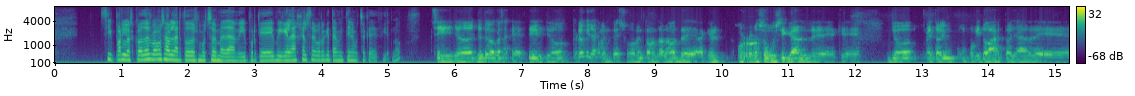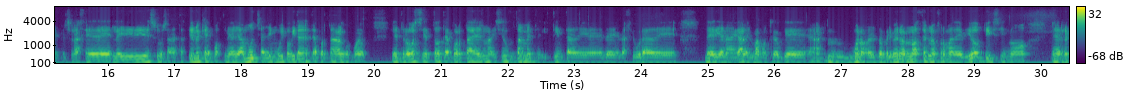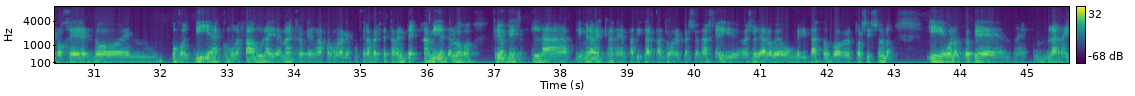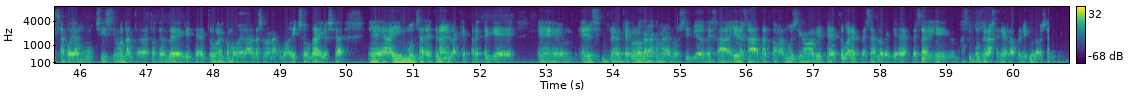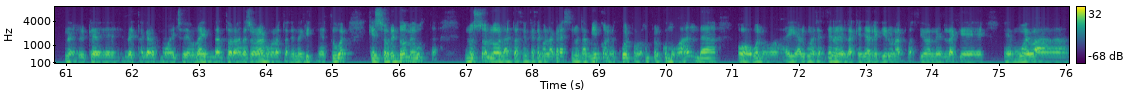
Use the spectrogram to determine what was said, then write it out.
Sí, por los codos vamos a hablar todos mucho, me da a mí, porque Miguel Ángel seguro que también tiene mucho que decir, ¿no? Sí, yo, yo tengo cosas que decir. Yo creo que ya comenté en su momento cuando hablamos de aquel horroroso musical eh, que yo estoy un, un, poquito harto ya del personaje de Lady Di, de sus adaptaciones, que hemos tenido ya muchas y muy poquitas te aportan algo nuevo. Y desde luego, si esto te aporta, es una visión totalmente distinta de, la figura de, Diana de Gales. Vamos, creo que, bueno, lo primero no hacerlo en forma de biopic, sino eh, recogerlo en pocos días, como una fábula y demás. Creo que es una fórmula que funciona perfectamente. A mí, desde luego, creo que es la primera vez que me hacen empatizar tanto con el personaje y eso ya lo veo un meritazo por por sí solo. Y bueno, creo que eh, la raíz se apoya muchísimo tanto de la actuación de Kristen Stewart como de la banda sonora, como ha dicho Unai. O sea, eh, hay muchas escenas en las que parece que eh, él simplemente coloca la cámara en un sitio deja y deja tanto la música como a Kristen Stewart expresar lo que quieren expresar y así funciona genial la película. O sea, hay que destacar, como ha dicho ya Unai, tanto la banda sonora como la actuación de Kristen Stewart, que sobre todo me gusta no solo la actuación que hace con la cara, sino también con el cuerpo, por ejemplo, cómo anda, o bueno, hay algunas escenas en las que ya requiere una actuación en la que eh, mueva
